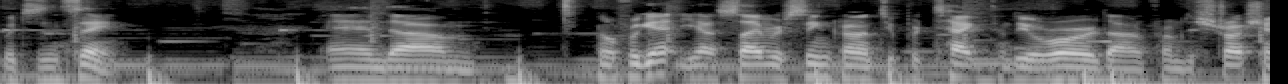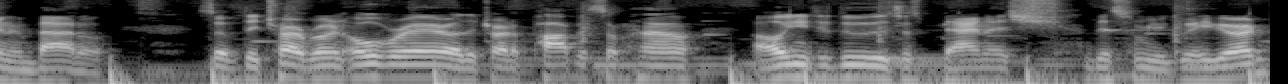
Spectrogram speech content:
which is insane. And um, don't forget, you have Cyber Synchron to protect the Auroradon from destruction in battle. So if they try to run over it or they try to pop it somehow, all you need to do is just banish this from your graveyard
